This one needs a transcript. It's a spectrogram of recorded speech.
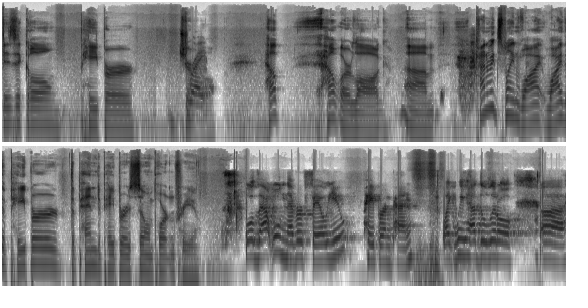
physical paper journal. Right. Help help or log um, kind of explain why why the paper the pen to paper is so important for you well that will never fail you paper and pen. Like we had the little uh,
